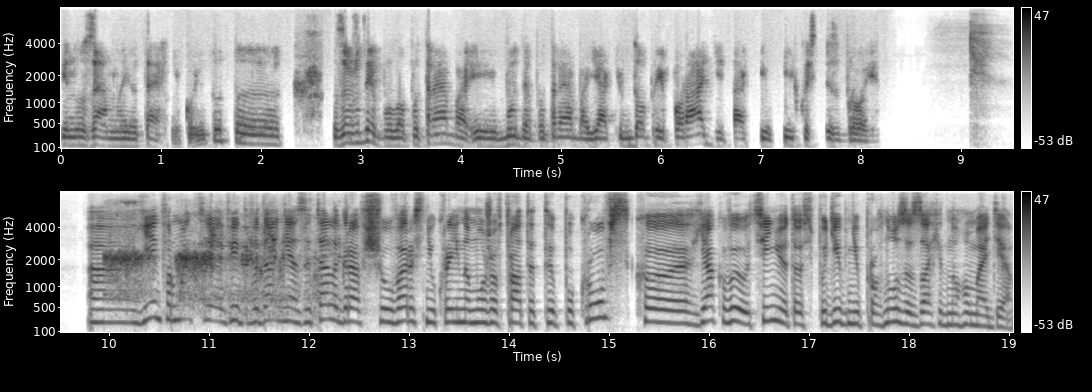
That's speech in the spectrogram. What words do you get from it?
іноземною технікою. Тут е, завжди була потреба і буде потреба як і в добрій пораді, так і в кількості зброї. Є інформація від видання The Telegraph, що у вересні Україна може втратити Покровськ. Як ви оцінюєте ось подібні прогнози західного медіа?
